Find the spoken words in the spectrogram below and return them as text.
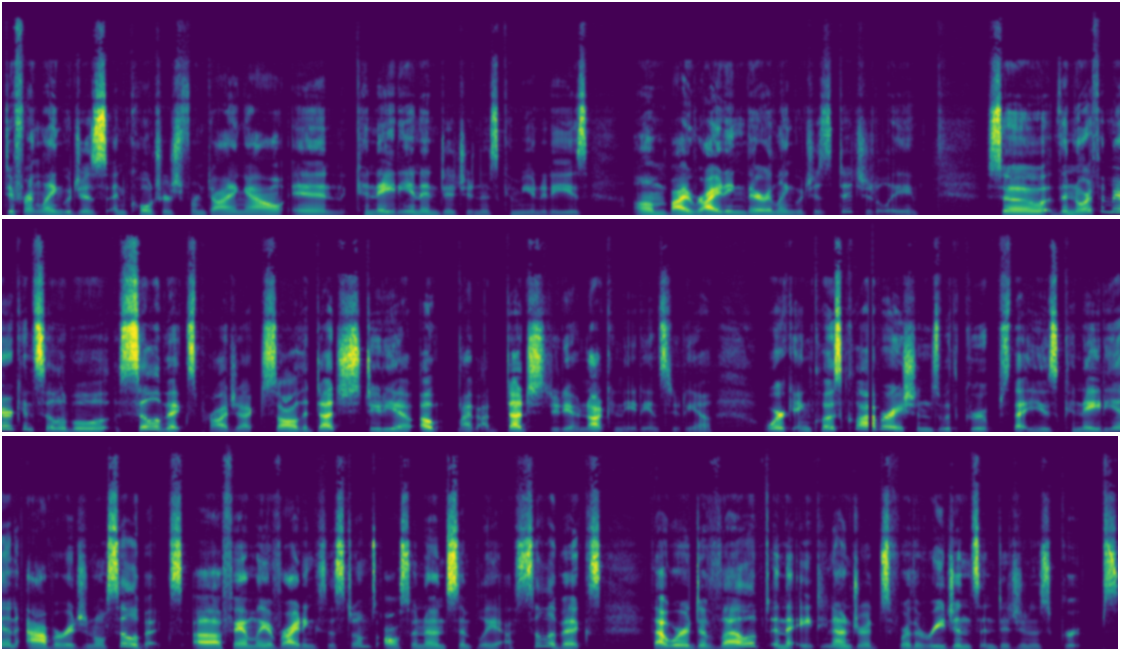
different languages and cultures from dying out in Canadian Indigenous communities um, by writing their languages digitally. So the North American Syllable Syllabics project saw the Dutch studio, oh my bad, Dutch studio, not Canadian studio, work in close collaborations with groups that use Canadian Aboriginal syllabics, a family of writing systems also known simply as syllabics that were developed in the 1800s for the region's indigenous groups.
